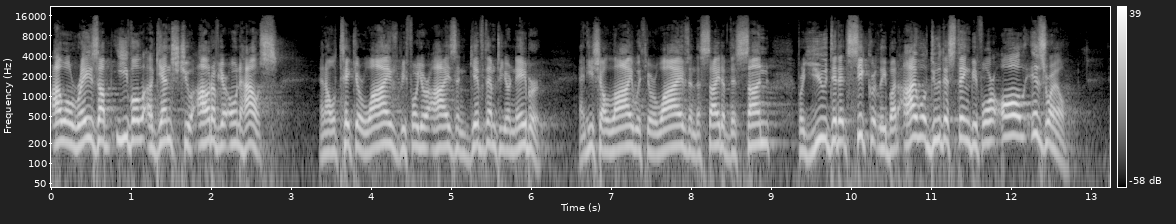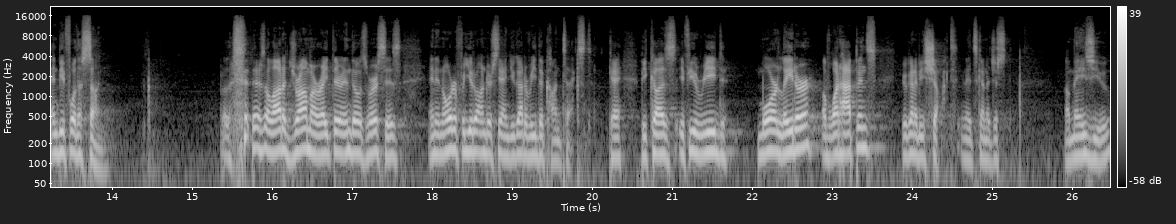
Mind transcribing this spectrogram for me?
I will raise up evil against you out of your own house, and I will take your wives before your eyes and give them to your neighbor. And he shall lie with your wives in the sight of the sun, for you did it secretly, but I will do this thing before all Israel and before the sun. There's a lot of drama right there in those verses. And in order for you to understand, you got to read the context, okay? Because if you read more later of what happens, you're going to be shocked. And it's going to just amaze you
